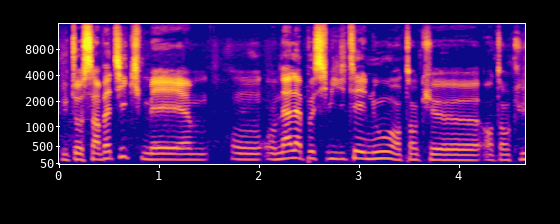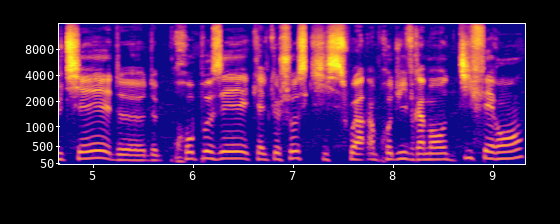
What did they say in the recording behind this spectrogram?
plutôt sympathiques, mais euh, on, a la possibilité, nous, en tant que, en tant que luthier, de, proposer quelque chose qui soit un produit vraiment différent,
